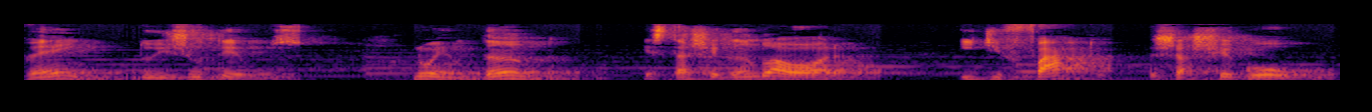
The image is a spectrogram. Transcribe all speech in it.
vem dos judeus. No entanto, está chegando a hora, e de fato já chegou,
